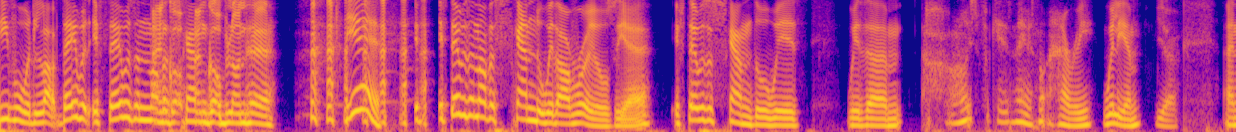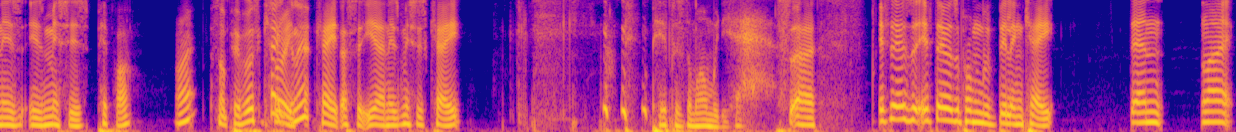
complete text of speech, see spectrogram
People would love. They would if there was another and, got, scandal. and got blonde hair. yeah. If if there was another scandal with our royals, yeah. If there was a scandal with with um, oh, I always forget his name. It's not Harry. William Yeah. and his his Mrs. Pippa. Right, it's not Pippa, it's Kate, Sorry, isn't it? Kate. That's it. Yeah, and his Mrs. Kate. Pippa's the one with the ass. Uh, if there was a, if there was a problem with Bill and Kate, then like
